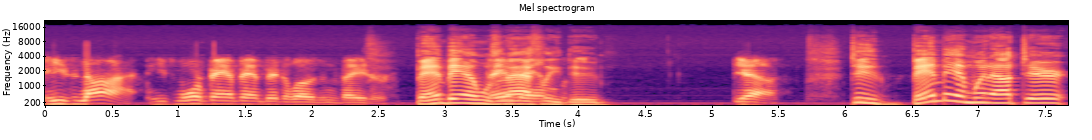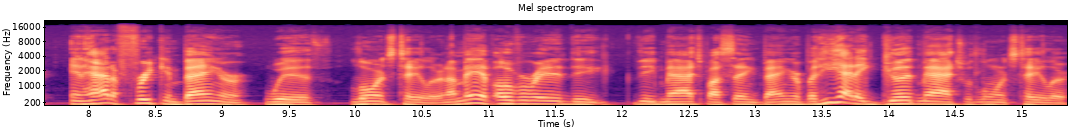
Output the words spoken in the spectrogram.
he's not. He's more Bam Bam Bigelow than Vader. Bam Bam was Bam an Bam athlete, was- dude. Yeah. Dude, Bam Bam went out there and had a freaking banger with Lawrence Taylor. And I may have overrated the the match by saying banger, but he had a good match with Lawrence Taylor.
